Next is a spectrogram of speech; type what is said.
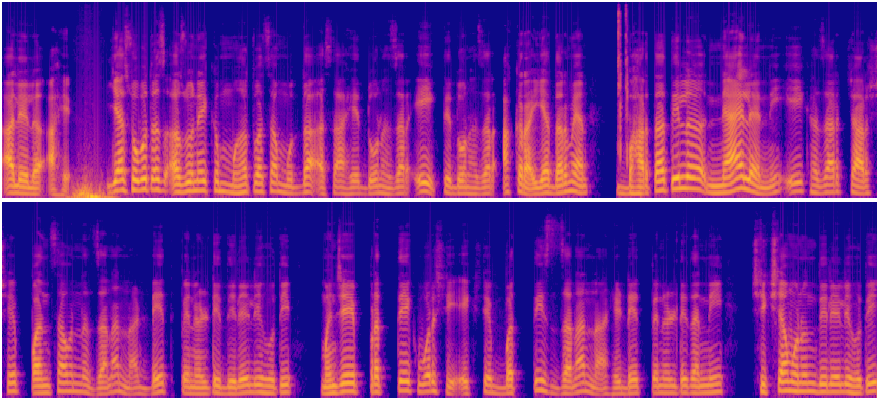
आलेलं आहे. यासोबतच अजून एक महत्त्वाचा मुद्दा असा आहे दोन हजार एक ते दोन हजार अकरा या दरम्यान भारतातील न्यायालयांनी एक हजार चारशे पंचावन्न जणांना डेथ पेनल्टी दिलेली होती. म्हणजे प्रत्येक वर्षी एकशे बत्तीस जणांना हे डेथ पेनल्टी त्यांनी शिक्षा म्हणून दिलेली होती.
